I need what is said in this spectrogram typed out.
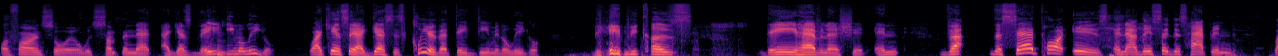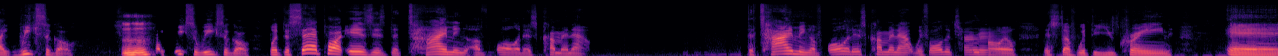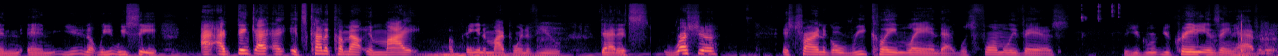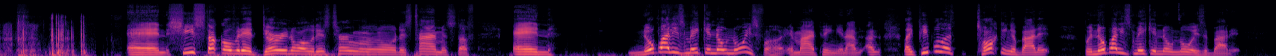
on foreign soil with something that I guess they deem illegal. Well, I can't say I guess it's clear that they deem it illegal because they ain't having that shit. And the the sad part is, and now they said this happened like weeks ago, Mm-hmm. like weeks and weeks ago. But the sad part is, is the timing of all of this coming out. The timing of all of this coming out with all the turmoil and stuff with the Ukraine, and and you know we we see. I, I think I, I it's kind of come out in my opinion, in my point of view, that it's Russia is trying to go reclaim land that was formerly theirs. The U- Ukrainians ain't having it. And she's stuck over there during all of this turmoil and all this time and stuff. And nobody's making no noise for her, in my opinion. I, I like people are talking about it, but nobody's making no noise about it,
